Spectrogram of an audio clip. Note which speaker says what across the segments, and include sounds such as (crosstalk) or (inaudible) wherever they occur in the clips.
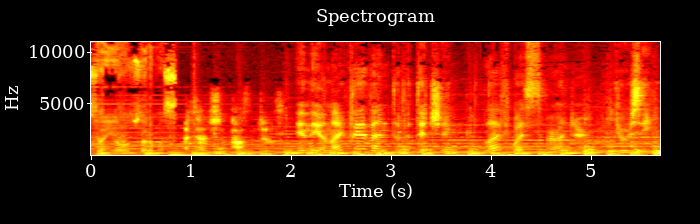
Speaker 1: sayın yolcularımız.
Speaker 2: Attention passengers.
Speaker 3: In the unlikely event of a ditching, life vests are under your seat.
